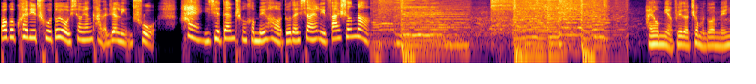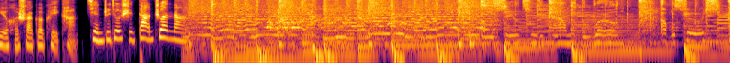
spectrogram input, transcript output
包括快递处都有校园卡的认领处。嗨，一切单纯和美好都在校园里发生呢。还有免费的这么多美女和帅哥可以看，简直就是大赚呐！啊！I will search out.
